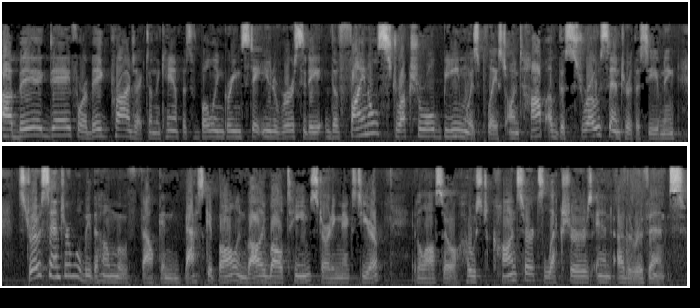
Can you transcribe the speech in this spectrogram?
A big day for a big project on the campus of Bowling Green State University. The final structural beam was placed on top of the Stroh Center this evening. Stroh Center will be the home of Falcon basketball and volleyball teams starting next year. It'll also host concerts, lectures, and other events.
